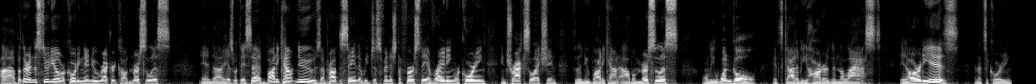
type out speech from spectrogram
Uh, but they're in the studio recording their new record called merciless and uh, here's what they said Body Count News. I'm proud to say that we just finished the first day of writing, recording, and track selection for the new Body Count album, Merciless. Only one goal it's got to be harder than the last. It already is. And that's according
